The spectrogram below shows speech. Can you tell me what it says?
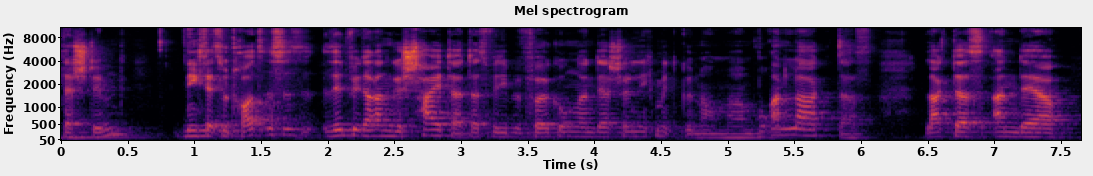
Das stimmt. Nichtsdestotrotz es, sind wir daran gescheitert, dass wir die Bevölkerung an der Stelle nicht mitgenommen haben. Woran lag das? Lag das an der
